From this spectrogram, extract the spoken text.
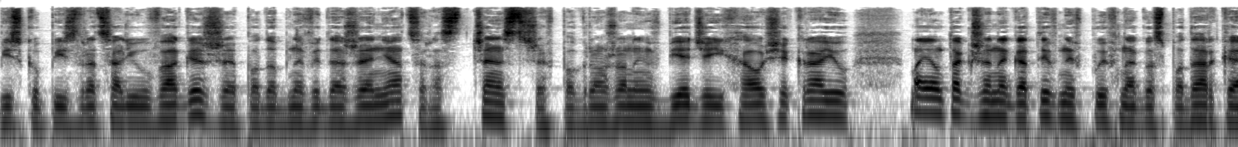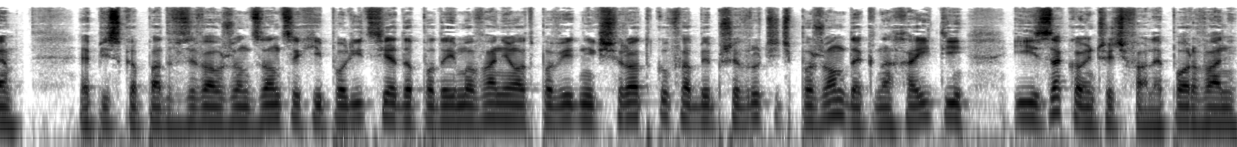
Biskupi zwracali uwagę, że podobne wydarzenia, coraz częstsze w pogrążonym w biedzie i chaosie kraju, mają także negatywny wpływ na gospodarkę. Episkopat wzywał rządzących i policję do podejmowania odpowiednich środków, aby przywrócić porządek na Haiti i zakończyć falę porwań.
